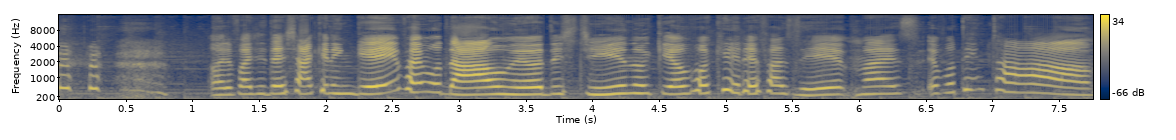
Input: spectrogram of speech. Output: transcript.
Olha, pode deixar que ninguém vai mudar o meu destino, que eu vou querer fazer, mas eu vou tentar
